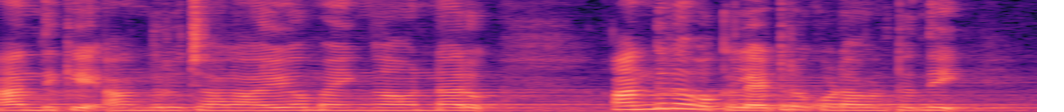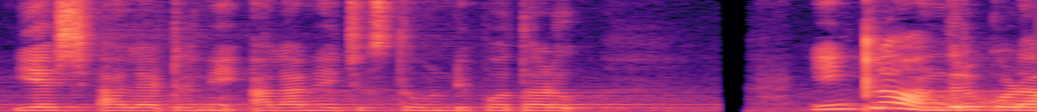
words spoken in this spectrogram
అందుకే అందరూ చాలా అయోమయంగా ఉన్నారు. అందులో ఒక లెటర్ కూడా ఉంటుంది. యష్ ఆ లెటర్ని అలానే చూస్తూ ఉండిపోతాడు. ఇంట్లో అందరూ కూడా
